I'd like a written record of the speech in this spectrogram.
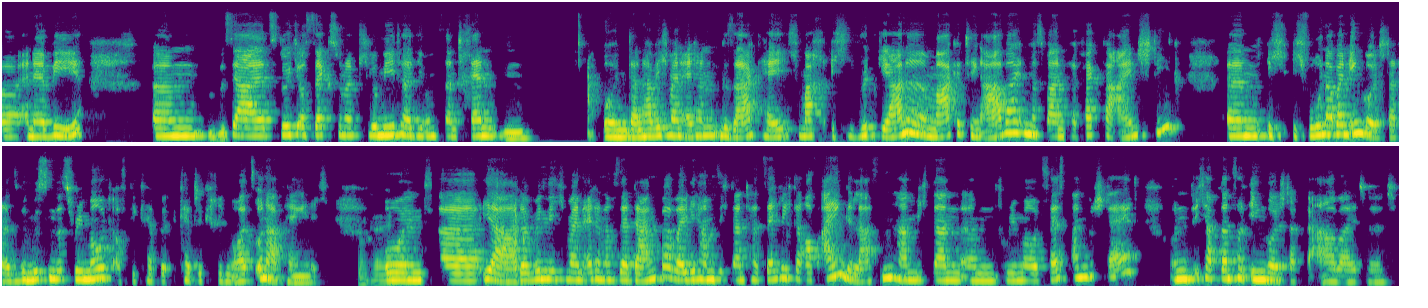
äh, NRW. Ähm, ist ja jetzt durchaus 600 Kilometer, die uns dann trennten. Und dann habe ich meinen Eltern gesagt, hey, ich mache, ich würde gerne Marketing arbeiten. Das war ein perfekter Einstieg. Ähm, ich, ich wohne aber in Ingolstadt, also wir müssen das Remote auf die Kette kriegen, ortsunabhängig. Okay. Und äh, ja, da bin ich meinen Eltern auch sehr dankbar, weil die haben sich dann tatsächlich darauf eingelassen, haben mich dann ähm, remote fest angestellt und ich habe dann von Ingolstadt gearbeitet.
